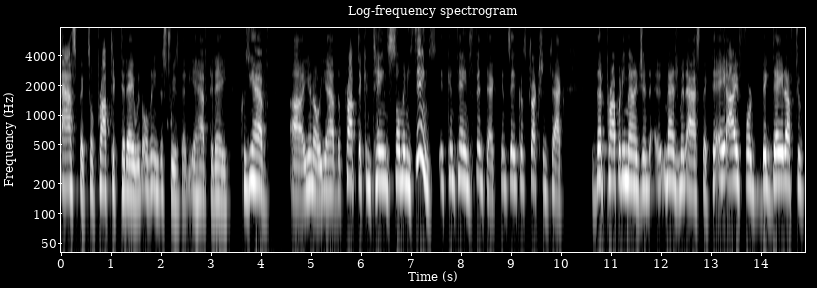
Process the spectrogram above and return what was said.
aspects of prop tech today with all the industries that you have today? Because you have, uh, you know, you have the prop that contains so many things. It contains fintech, it contains construction tech, the property management management aspect, the AI for big data to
